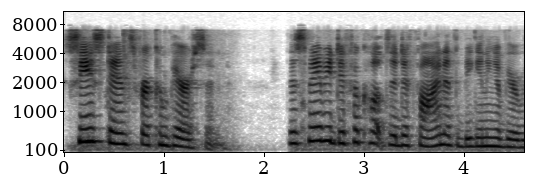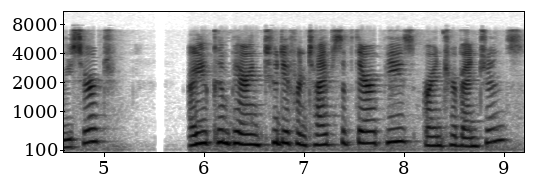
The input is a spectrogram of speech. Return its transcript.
C stands for comparison. This may be difficult to define at the beginning of your research, are you comparing two different types of therapies or interventions?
